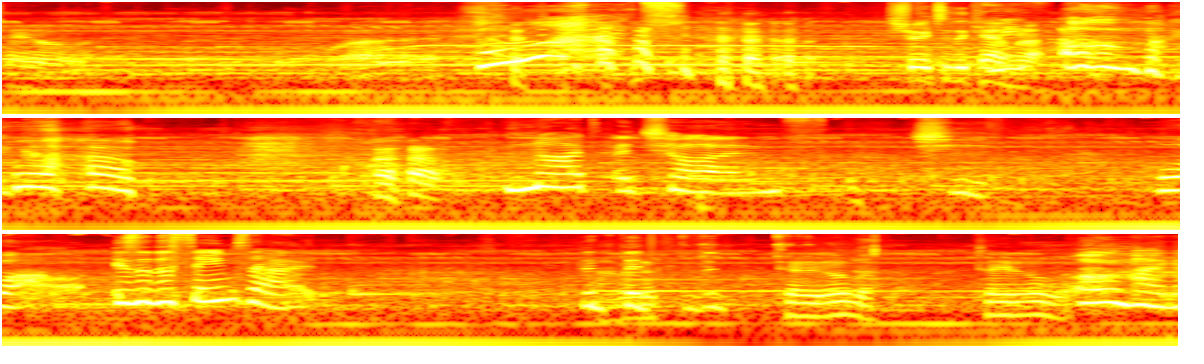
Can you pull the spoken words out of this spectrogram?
Turn it over. Show it to the camera. Oh my god. Not a chance. Wow. Is it the same side? The, the, the, Turn it over. Turn it over. oh my.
